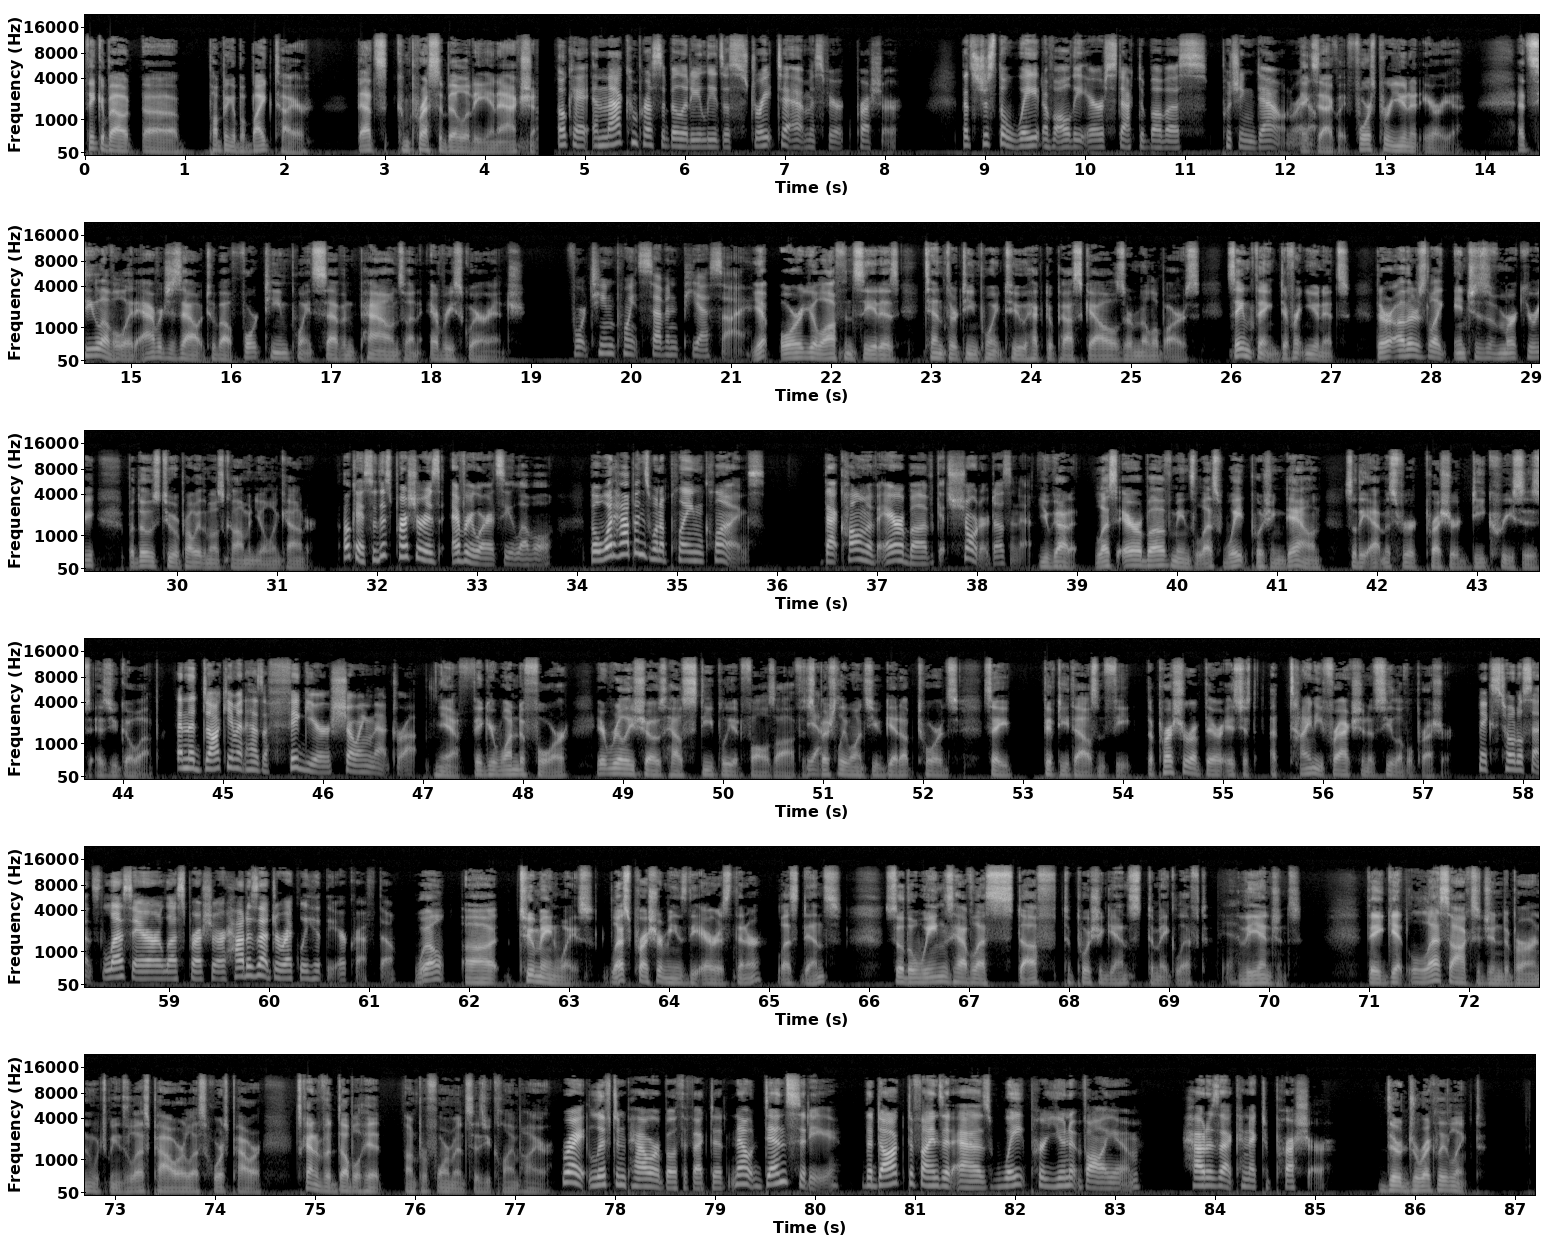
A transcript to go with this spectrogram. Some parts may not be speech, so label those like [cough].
Think about uh, pumping up a bike tire. That's compressibility in action. Okay, and that compressibility leads us straight to atmospheric pressure. That's just the weight of all the air stacked above us pushing down, right? Exactly. Force per unit area. At sea level, it averages out to about 14.7 pounds on every square inch. 14.7 psi. Yep. Or you'll often see it as 10, 13.2 hectopascals or millibars. Same thing, different units. There are others like inches of mercury, but those two are probably the most common you'll encounter. Okay, so this pressure is everywhere at sea level. But what happens when a plane climbs? That column of air above gets shorter, doesn't it? You got it. Less air above means less weight pushing down, so the atmospheric pressure decreases as you go up. And the document has a figure showing that drop. Yeah, figure 1 to 4. It really shows how steeply it falls off, Yeah. especially once you get up towards, say, 50,000 feet. The pressure up there is just a tiny fraction of sea level pressure. Makes total sense. Less air, less pressure. How does that directly hit the aircraft, though? Well, uh, two main ways. Less pressure means the air is thinner, less dense, so the wings have less stuff to push against to make lift. Yeah. The engines. They get less oxygen to burn, which means less power, less horsepower. It's kind of a double hit on performance as you climb higher. Right, lift and power are both affected. Now, density. The doc defines it as weight per unit volume. How does that connect to pressure? They're directly linked.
